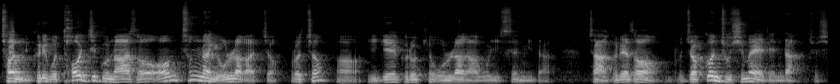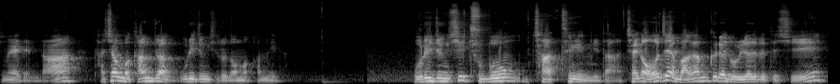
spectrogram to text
전 그리고 터지고 나서 엄청나게 올라갔죠. 그렇죠? 어, 이게 그렇게 올라가고 있습니다. 자, 그래서 무조건 조심해야 된다. 조심해야 된다. 다시 한번 강조한 우리 증시로 넘어갑니다. 우리 증시 주봉 차트입니다. 제가 어제 마감 글에 올려드렸듯이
